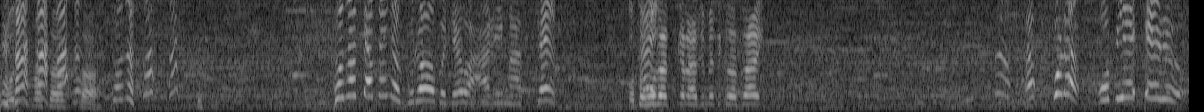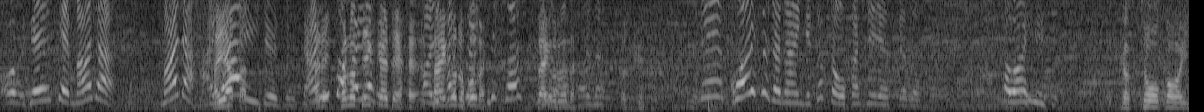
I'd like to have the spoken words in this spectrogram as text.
大島さんさ。その そのためのグローブではありません。お友達から始めてください、あほら怯えてる。お先生まだまだ早いですだいぶこの展開で早最後の方だ最後の方だね怖い人じゃないんでちょっとおかしいですけど。可愛い。た超可愛い。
